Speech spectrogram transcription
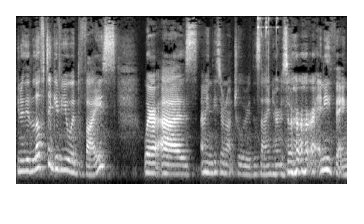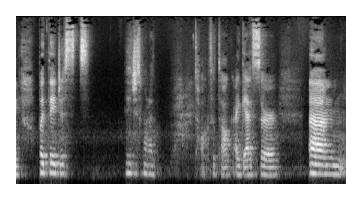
you know, they love to give you advice. Whereas, I mean, these are not jewelry designers or, or anything, but they just, they just want to talk to talk, I guess, or, um,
